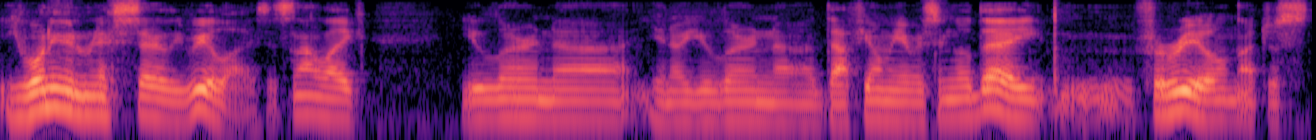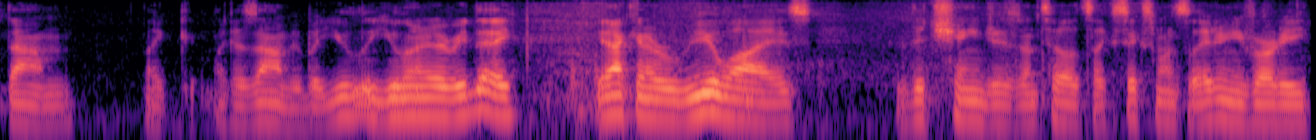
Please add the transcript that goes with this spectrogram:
You won't even necessarily realize. It's not like you learn, uh, you know, you learn uh, every single day for real, not just um, like like a zombie. But you you learn it every day. You're not going to realize the changes until it's like six months later, and you've already,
